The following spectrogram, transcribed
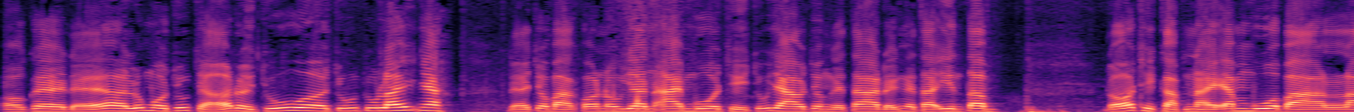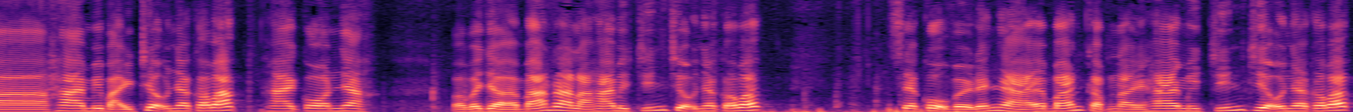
Ok, để ờ, lúc mua chú chở rồi chú chú chú lấy nha. Để cho bà con nông dân ai mua thì chú giao cho người ta để người ta yên tâm. Đó, thì cặp này em mua bà là 27 triệu nha các bác. Hai con nha và bây giờ em bán ra là 29 triệu nha các bác. Xe cộ về đến nhà em bán cặp này 29 triệu nha các bác.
